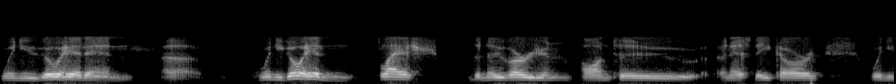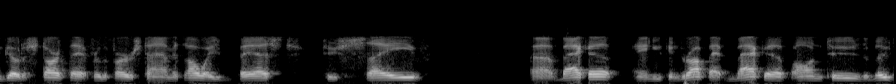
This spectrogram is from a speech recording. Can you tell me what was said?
When you go ahead and uh, when you go ahead and flash the new version onto an SD card, when you go to start that for the first time, it's always best to save uh, backup, and you can drop that backup onto the boot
